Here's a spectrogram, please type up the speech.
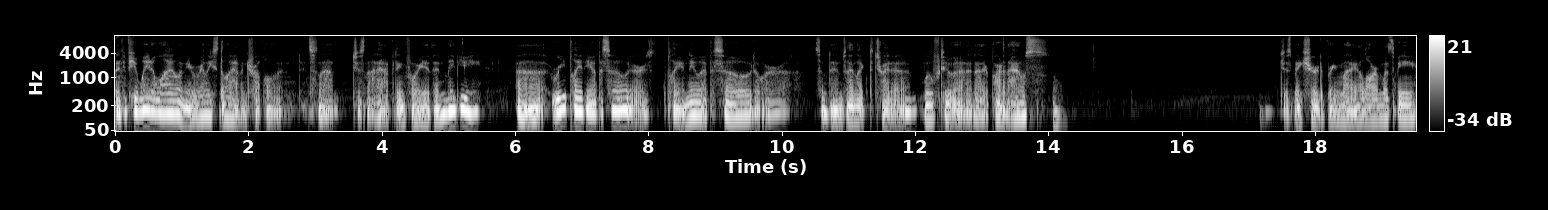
and if you wait a while and you're really still having trouble and it's not just not happening for you, then maybe uh, replay the episode or play a new episode or uh, Sometimes I like to try to move to another part of the house. Just make sure to bring my alarm with me.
